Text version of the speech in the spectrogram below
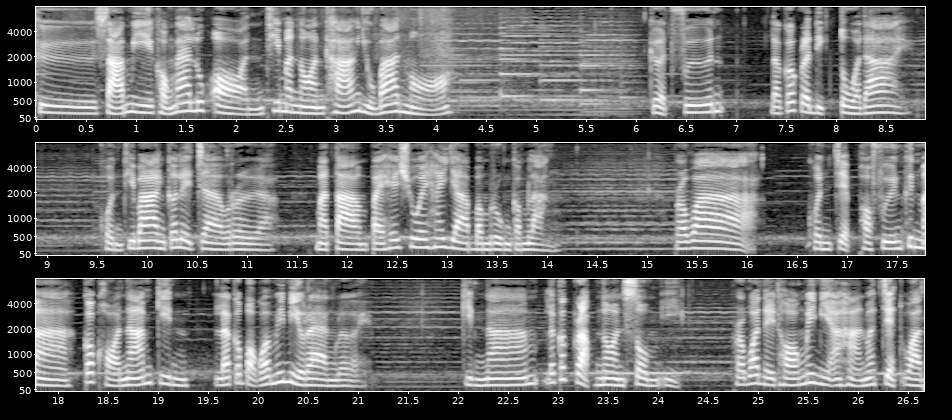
คือสามีของแม่ลูกอ่อนที่มานอนค้างอยู่บ้านหมอ เกิดฟื้นแล้วก็กระดิกตัวได้ คนที่บ้านก็เลยแจวเรือ มาตามไปให้ช่วยให้ยาบำรุงกำลัง เพราะว่า คนเจ็บพอฟื้นขึ้นมา ก็ขอน้ำกิน แล้วก็บอกว่าไม่มีแรงเลย กินน้ำแล้วก็กลับนอนสมอีก เพราะว่าในท้องไม่มีอาหารมาเจ็ดวัน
